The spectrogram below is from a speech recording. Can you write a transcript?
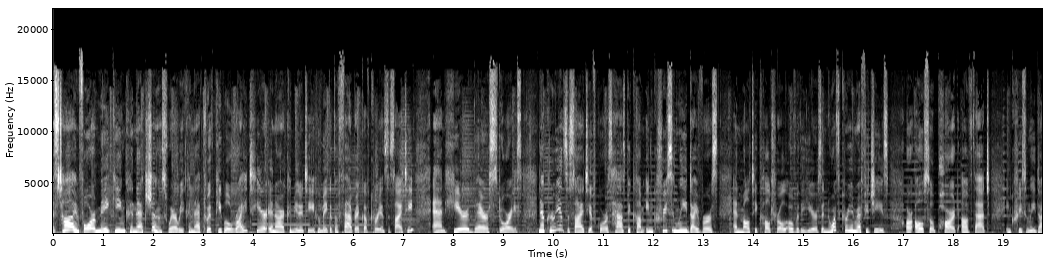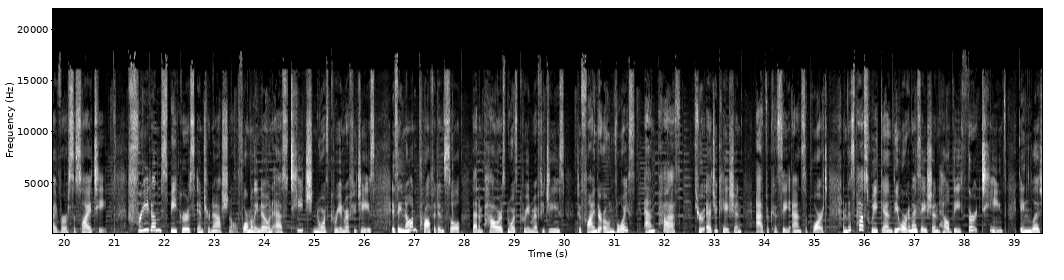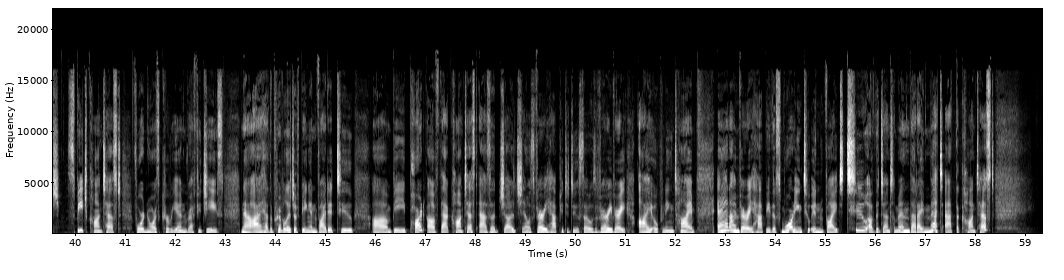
Is time for Making Connections, where we connect with people right here in our community who make up the fabric of Korean society and hear their stories. Now, Korean society, of course, has become increasingly diverse and multicultural over the years, and North Korean refugees are also part of that increasingly diverse society. Freedom Speakers International, formerly known as Teach North Korean Refugees, is a nonprofit in Seoul that empowers North Korean refugees to find their own voice and path through education, advocacy, and support. And this past weekend, the organization held the 13th English speech contest for North Korean refugees. Now, I had the privilege of being invited to um, be part of that contest as a judge, and I was very happy to do so. It was a very, very eye opening time. And I'm very happy this morning to invite two of the gentlemen that I met at the contest.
